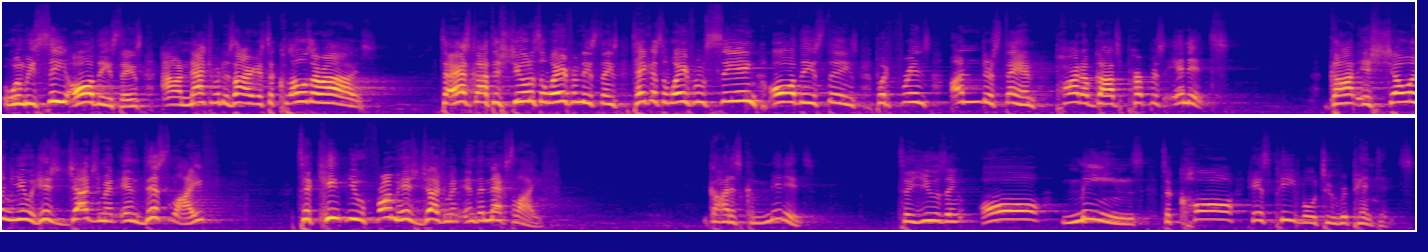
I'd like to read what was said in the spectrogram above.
When we see all these things, our natural desire is to close our eyes to ask God to shield us away from these things, take us away from seeing all these things. But, friends, understand part of God's purpose in it. God is showing you his judgment in this life to keep you from his judgment in the next life. God is committed to using all means to call his people to repentance.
